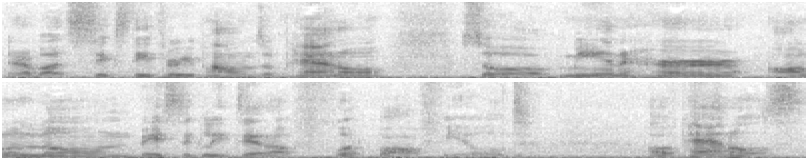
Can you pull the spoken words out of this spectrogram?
They're about 63 pounds a panel. So me and her all alone basically did a football field of panels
